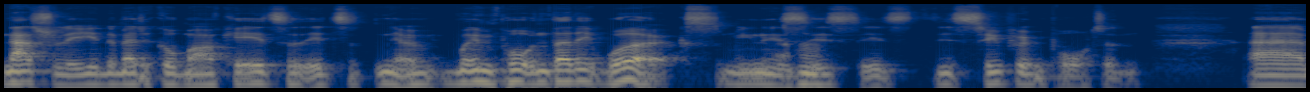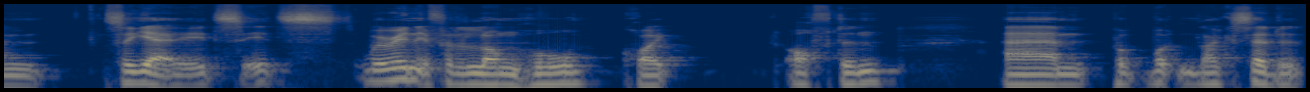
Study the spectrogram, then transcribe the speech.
naturally in the medical market, it's it's you know important that it works. I mean, it's uh-huh. it's, it's, it's super important. Um, so yeah, it's it's we're in it for the long haul quite often. Um, but, like I said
